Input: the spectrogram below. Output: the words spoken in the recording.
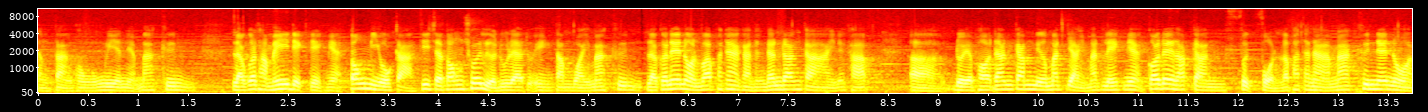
ต่างๆ ของโรงเรียนเนี่ยมากขึ้นแล้วก็ทำให้เด็กๆ เนี่ยต้องมีโอกาสที่จะต้องช่วยเหลือดูแลตัวเองตามวัยมากขึ้น แล้วก็แน่นอนว่าพัฒนาการทางด้านร่างกายนะครับ โดยเฉพาะด้านกล้ามเนื้อมัดใหญ่มัดเล็กเนี่ยก็ได้รับการฝึกฝนและพัฒนามากขึ้นแน่นอน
